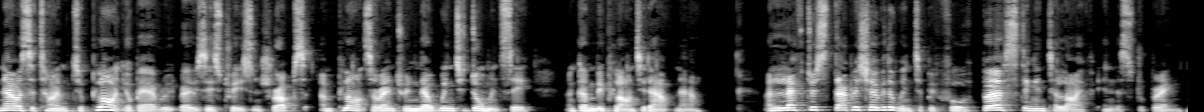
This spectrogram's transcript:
Now is the time to plant your bare root roses, trees, and shrubs, and plants are entering their winter dormancy and can be planted out now and left to establish over the winter before bursting into life in the spring.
